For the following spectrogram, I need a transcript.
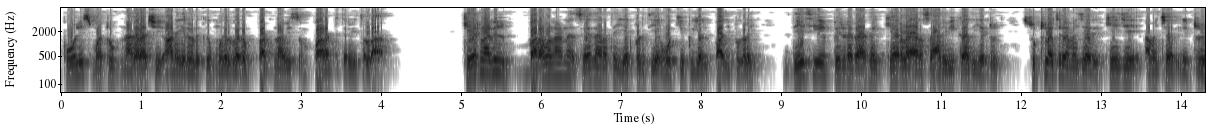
போலீஸ் மற்றும் நகராட்சி ஆணையர்களுக்கு முதல்வர் பட்னாவிஸ் பாராட்டு தெரிவித்துள்ளார். கேரளாவில் பரவலான சேதாரத்தை ஏற்படுத்திய ஒக்கி புயல் பாதிப்புகளை தேசிய பேரிடராக கேரள அரசு அறிவிக்காது என்று சுற்றுலாத்துறை அமைச்சர் கே ஜே அமைச்சர் இன்று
